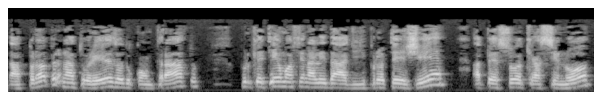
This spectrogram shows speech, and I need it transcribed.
a própria natureza do contrato, porque tem uma finalidade de proteger a pessoa que assinou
